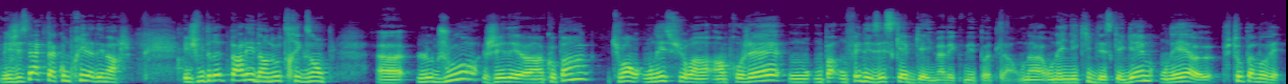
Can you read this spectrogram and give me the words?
Mais j'espère que tu as compris la démarche. Et je voudrais te parler d'un autre exemple. Euh, L'autre jour, j'ai un copain, tu vois, on est sur un, projet, on, fait des escape games avec mes potes là. On a, on a une équipe d'escape games, on est euh, plutôt pas mauvais.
